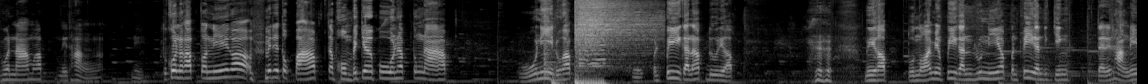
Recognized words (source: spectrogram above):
ทวนน้ำครับ ในถังนี่ ทุกคนนะครับ ตอนนี้ก็ไม่ได้ตกปลาครับ แต่ผมไปเจอปูนะครับ ตรงนาครับโอ้นี่ดูครับมันปี้กันนะครับ ดูดิครับ นี่ครับ ตัวน้อยมันยังปี้กันรุ่นนี้ครับ มันปี้กันจริง ๆ แต่ในถังนี้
